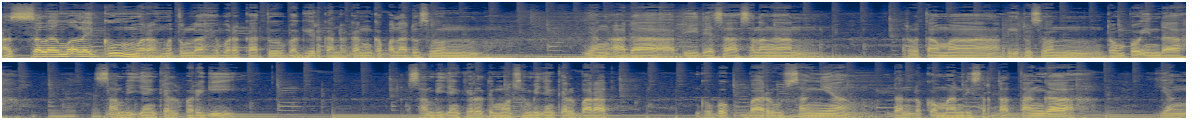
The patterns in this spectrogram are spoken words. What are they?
Assalamualaikum warahmatullahi wabarakatuh. Bagi rekan-rekan kepala dusun yang ada di desa Selangan terutama di dusun Dompo Indah Sambi Jengkel Perigi Sambi Jengkel Timur Sambi Jengkel Barat Gubuk Baru Sangyang dan Lokomandi serta tangga yang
